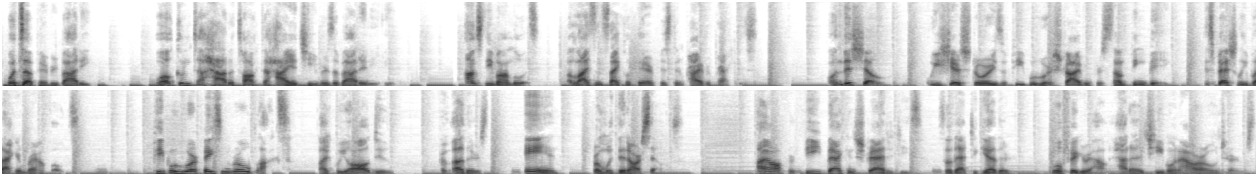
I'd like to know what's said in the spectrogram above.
What's up, everybody? Welcome to How to Talk to High Achievers About Anything. I'm Stevon Lewis, a licensed psychotherapist in private practice. On this show, we share stories of people who are striving for something big, especially Black and Brown folks. People who are facing roadblocks, like we all do, from others and from within ourselves. I offer feedback and strategies so that together we'll figure out how to achieve on our own terms.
